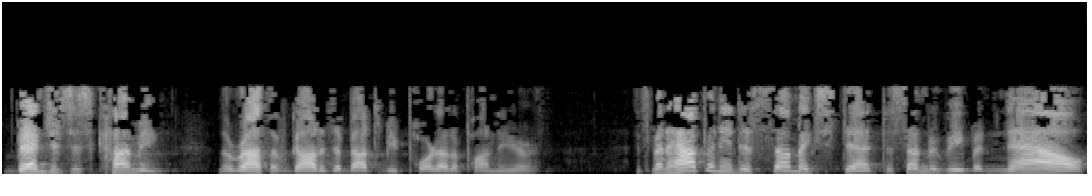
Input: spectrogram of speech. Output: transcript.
Vengeance is coming. The wrath of God is about to be poured out upon the earth. It's been happening to some extent, to some degree, but now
